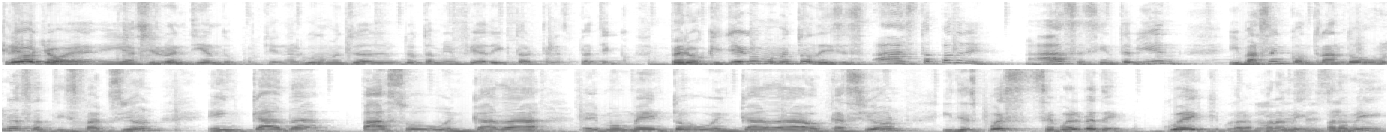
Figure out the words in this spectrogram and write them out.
creo yo, ¿eh? y así lo entiendo, porque en algún momento yo, también fui adicto, ahorita les platico, pero que llega un momento donde dices, ah, está padre, ah, se siente bien, y vas encontrando una satisfacción en cada paso o en cada eh, momento o en cada ocasión, y después se vuelve de, güey, que para, mí, para mí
